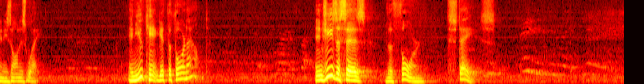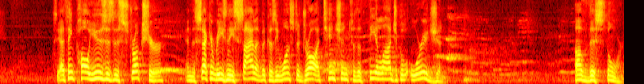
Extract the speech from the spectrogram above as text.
And he's on his way. And you can't get the thorn out. And Jesus says, the thorn stays. See, I think Paul uses this structure, and the second reason he's silent because he wants to draw attention to the theological origin of this thorn.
